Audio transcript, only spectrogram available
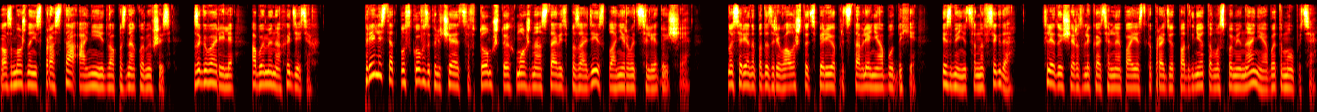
Возможно, неспроста они, едва познакомившись, заговорили об именах и детях. Прелесть отпусков заключается в том, что их можно оставить позади и спланировать следующее. Но Сирена подозревала, что теперь ее представление об отдыхе изменится навсегда. Следующая развлекательная поездка пройдет под гнетом воспоминаний об этом опыте.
